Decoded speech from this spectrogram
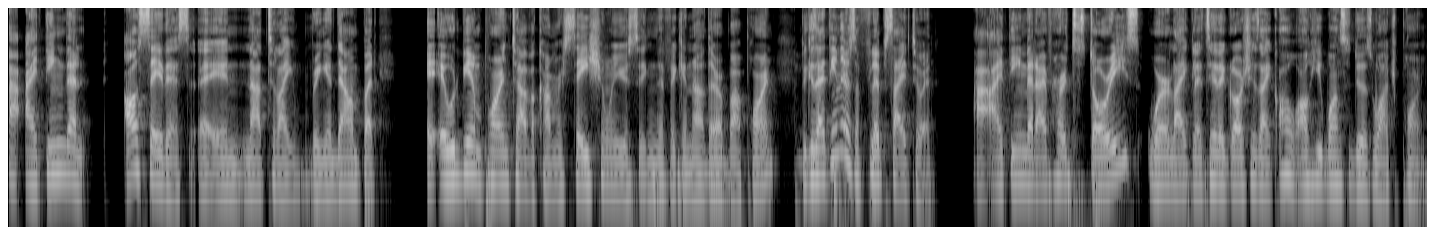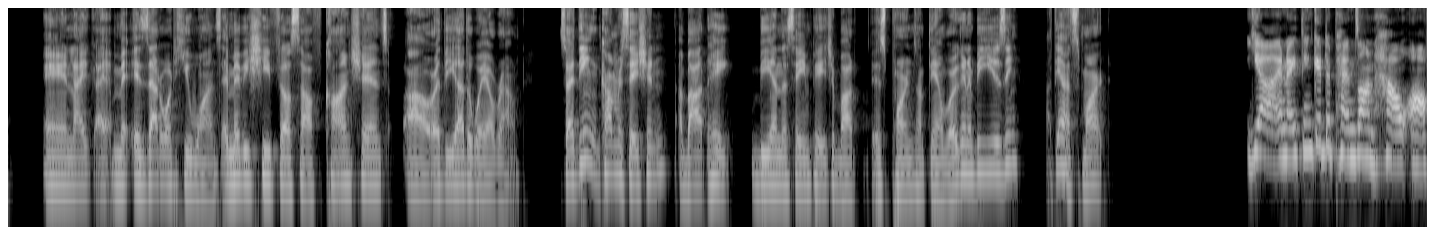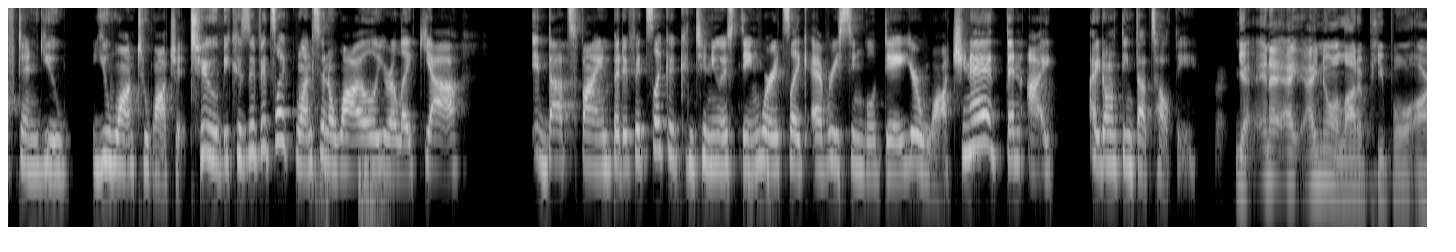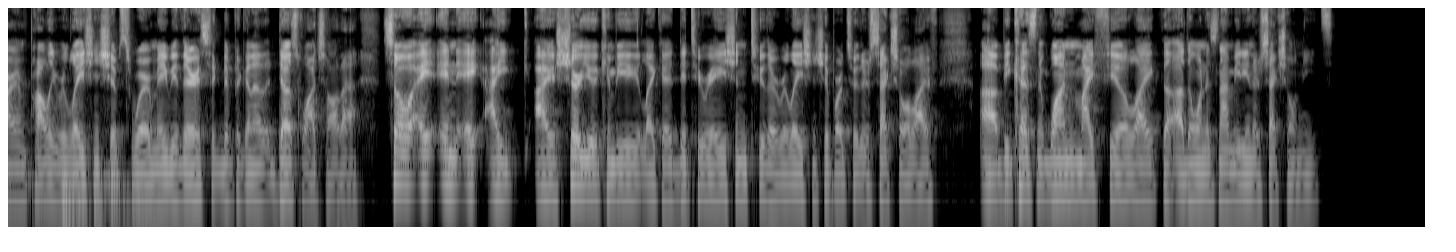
I think that I'll say this, and not to like bring it down, but it, it would be important to have a conversation with your significant other about porn because I think there's a flip side to it. I, I think that I've heard stories where, like, let's say the girl, she's like, oh, all he wants to do is watch porn. And like, is that what he wants? And maybe she feels self conscious uh, or the other way around. So I think conversation about, hey, be on the same page about is porn something that we're going to be using? I think that's smart. Yeah. And I think it depends on how often you you want to watch it too. Because if it's like once in a while, you're like, yeah, it, that's fine. But if it's like a continuous thing where it's like every single day you're watching it, then I I don't think that's healthy. Yeah, and I I know a lot of people are in probably relationships where maybe their significant other does watch all that. So I and I I assure you it can be like a deterioration to their relationship or to their sexual life, uh, because one might feel like the other one is not meeting their sexual needs.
